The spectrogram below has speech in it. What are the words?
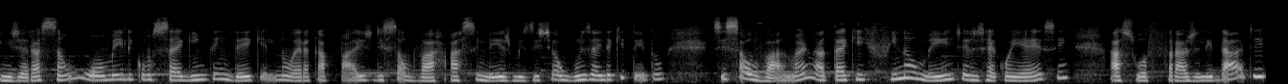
em geração, o homem ele consegue entender que ele não era capaz de salvar a si mesmo. Existem alguns ainda que tentam se salvar, não é? Até que finalmente eles reconhecem a sua fragilidade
